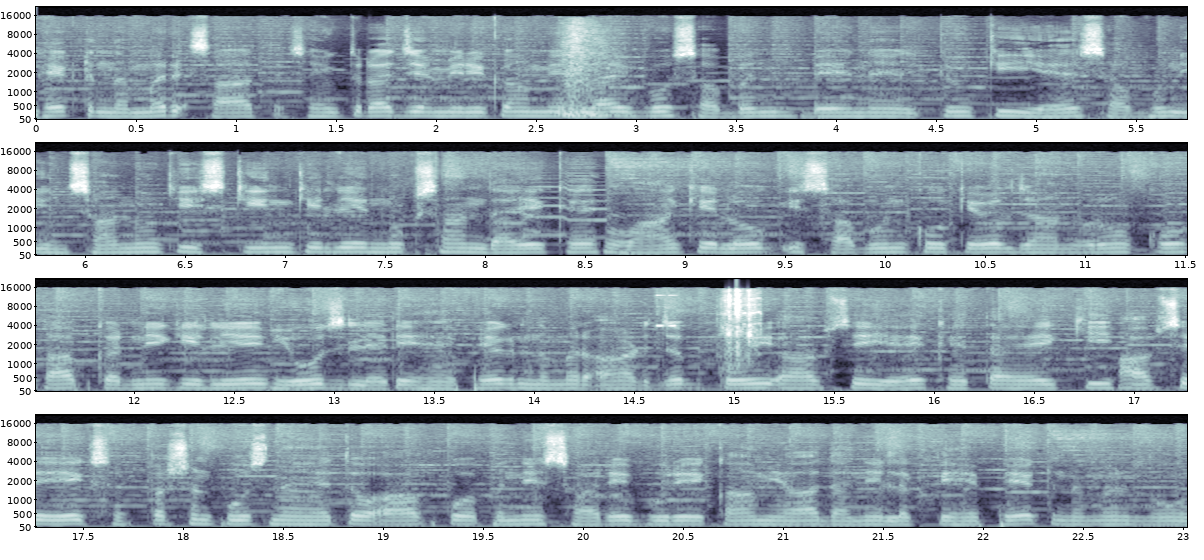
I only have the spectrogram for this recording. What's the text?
फैक्ट नंबर सात, संयुक्त राज्य अमेरिका में लाइव वो साबुन बैन है, क्योंकि यह साबुन इंसानों की स्किन के लिए नुकसानदायक है। वहाँ के लोग इस साबुन को केवल जानवरों को साफ़ करने के लिए यूज़ ले लेते हैं। फैक्ट नंबर आठ, जब कोई आपसे यह कहता है कि आपसे एक प्रश्न पूछना है तो आपको अपने सारे बुरे काम याद आने लगते हैं। फैक्ट नंबर नौ,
